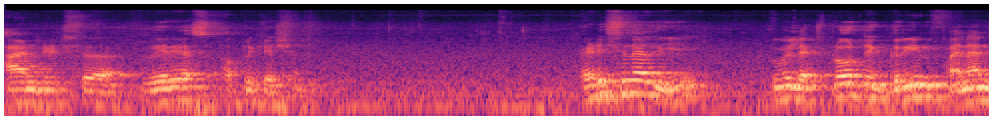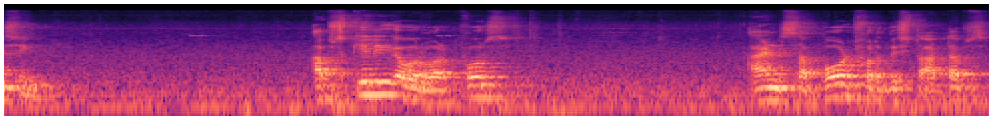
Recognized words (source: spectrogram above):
and its uh, various application. Additionally, we will explore the green financing, upskilling our workforce, and support for the startups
